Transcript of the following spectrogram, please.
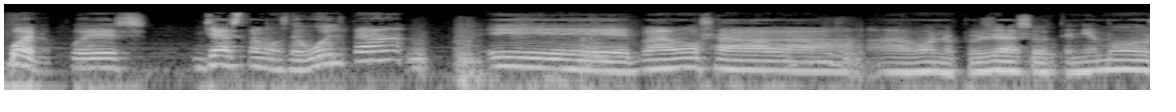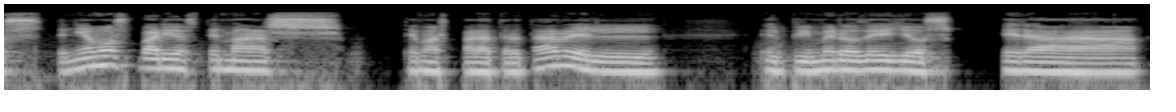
Bueno, pues ya estamos de vuelta. Eh, vamos a, a- bueno, pues ya eso. Teníamos teníamos varios temas temas para tratar. El, el primero de ellos era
